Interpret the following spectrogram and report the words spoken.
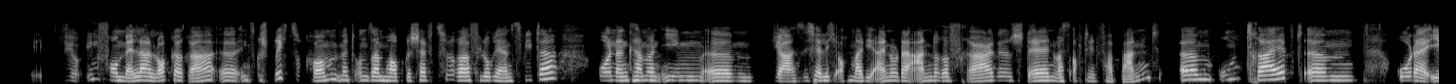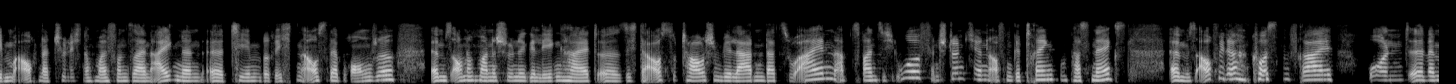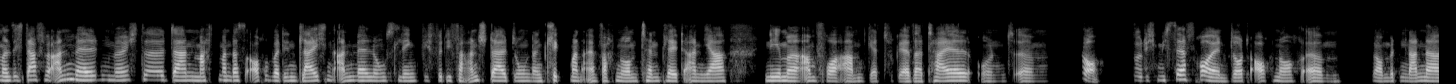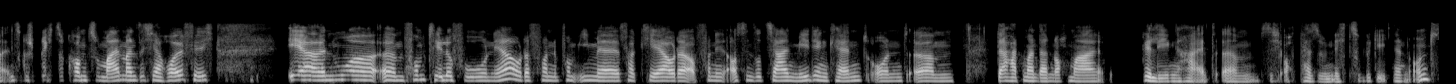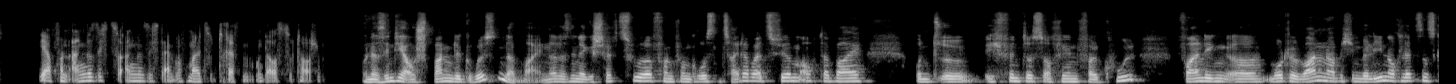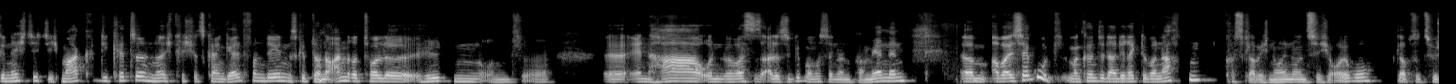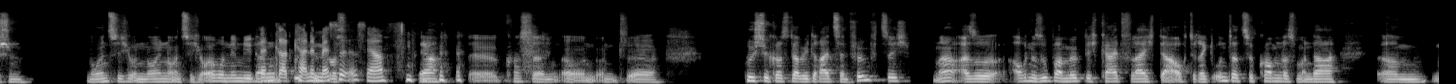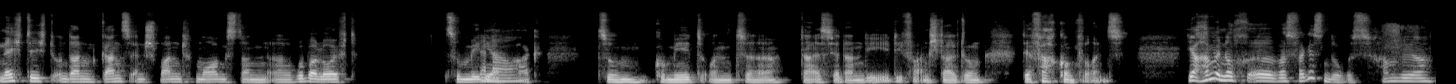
informeller, lockerer äh, ins Gespräch zu kommen mit unserem Hauptgeschäftsführer Florian Zwieter. Und dann kann man ihm ähm, ja sicherlich auch mal die ein oder andere Frage stellen, was auch den Verband ähm, umtreibt ähm, oder eben auch natürlich nochmal von seinen eigenen äh, Themen berichten aus der Branche. Ähm, ist auch nochmal eine schöne Gelegenheit, äh, sich da auszutauschen. Wir laden dazu ein, ab 20 Uhr für ein Stündchen auf ein Getränk, ein paar Snacks, ähm, ist auch wieder kostenfrei. Und äh, wenn man sich dafür anmelden möchte, dann macht man das auch über den gleichen Anmeldungslink wie für die Veranstaltung. Dann klickt man einfach nur im Template an, ja, nehme am Vorabend Get Together teil. Und ähm, ja, würde ich mich sehr freuen, dort auch noch ähm, ja, miteinander ins Gespräch zu kommen, zumal man sich ja häufig eher nur ähm, vom Telefon, ja, oder von, vom E-Mail-Verkehr oder auch von den, aus den sozialen Medien kennt. Und ähm, da hat man dann nochmal Gelegenheit, ähm, sich auch persönlich zu begegnen und ja, von Angesicht zu Angesicht einfach mal zu treffen und auszutauschen. Und da sind ja auch spannende Größen dabei. Ne? Da sind ja Geschäftsführer von, von großen Zeitarbeitsfirmen auch dabei. Und äh, ich finde das auf jeden Fall cool. Vor allen Dingen äh, Motel One habe ich in Berlin auch letztens genächtigt. Ich mag die Kette. Ne? Ich kriege jetzt kein Geld von denen. Es gibt auch eine andere tolle Hilton und äh, NH äh, und was es alles so gibt. Man muss ja noch ein paar mehr nennen. Ähm, aber ist ja gut. Man könnte da direkt übernachten. Kostet, glaube ich, 99 Euro. Ich glaube, so zwischen 90 und 99 Euro nehmen die dann. Wenn gerade keine Messe kostet, ist, ja. Ja, äh, kostet und, und äh, Frühstück kostet, glaube ich, 13,50. Ne? Also auch eine super Möglichkeit, vielleicht da auch direkt unterzukommen, dass man da ähm, nächtigt und dann ganz entspannt morgens dann äh, rüberläuft zum. Mediapark, genau. zum Komet und äh, da ist ja dann die, die Veranstaltung der Fachkonferenz. Ja, haben wir noch äh, was vergessen, Doris? Haben wir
